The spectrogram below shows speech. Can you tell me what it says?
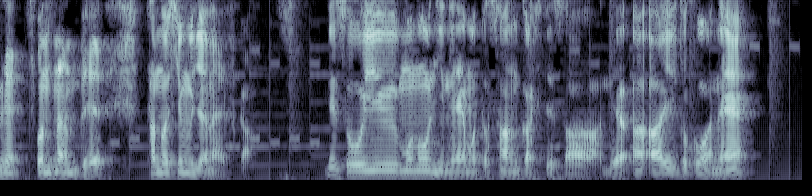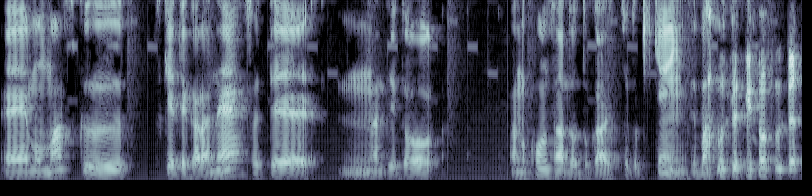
ね、そんなんで楽しむじゃないですか。で、そういうものにね、また参加してさ、で、あああいうとこはね、えー、もうマスクつけてからね、そうやって、なんていうと、あの、コンサートとか、ちょっと危険、バブルガムがき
